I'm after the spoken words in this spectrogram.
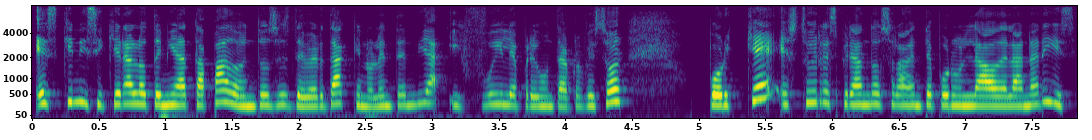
es que ni siquiera lo tenía tapado, entonces de verdad que no lo entendía y fui y le pregunté al profesor, ¿por qué estoy respirando solamente por un lado de la nariz?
